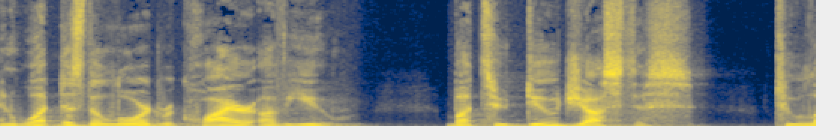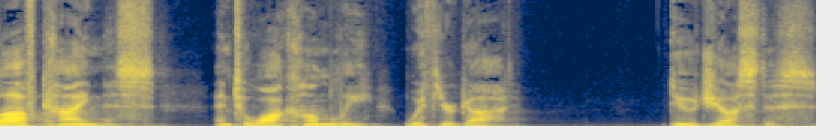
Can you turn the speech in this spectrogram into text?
And what does the Lord require of you but to do justice, to love kindness, and to walk humbly with your God? Do justice,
